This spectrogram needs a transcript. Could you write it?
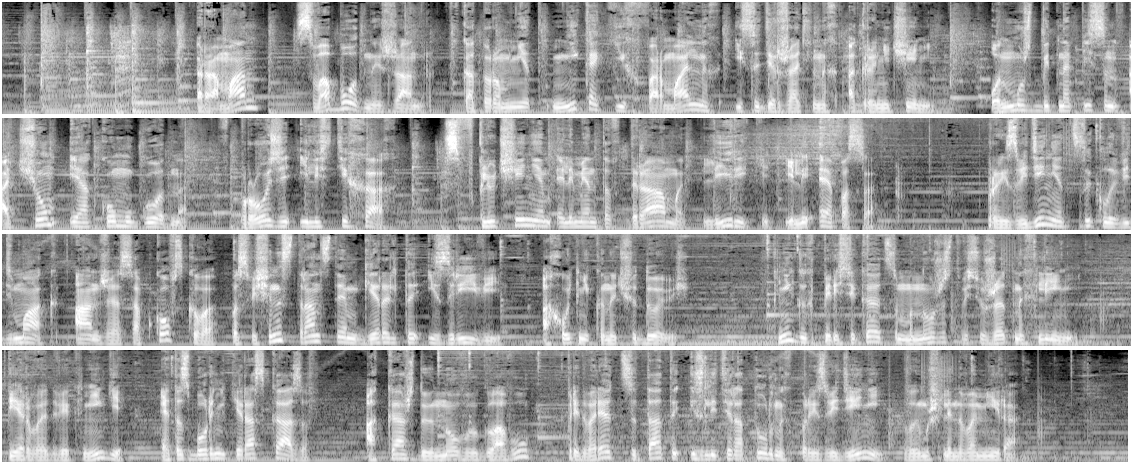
Роман – свободный жанр, в котором нет никаких формальных и содержательных ограничений – он может быть написан о чем и о ком угодно, в прозе или стихах, с включением элементов драмы, лирики или эпоса. Произведения цикла «Ведьмак» Анджея Сапковского посвящены странствиям Геральта из Ривии, охотника на чудовищ. В книгах пересекаются множество сюжетных линий. Первые две книги — это сборники рассказов, а каждую новую главу предваряют цитаты из литературных произведений вымышленного мира.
